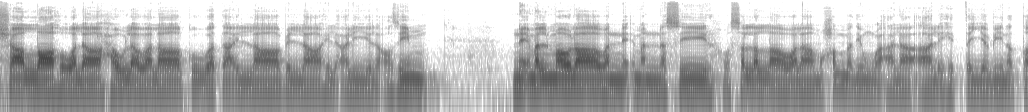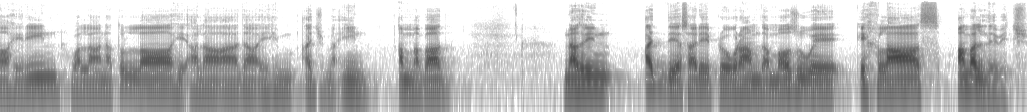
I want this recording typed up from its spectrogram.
شاء اللہ ولا حول ولا قوت الا باللہ العلی العظیم. نعم المولا و نعم النصیر وصلی اللہ علی محمد وعلى آلہ الطیبین الطاہرین ولانت اللہ علی آدائہم اجمعین. اما بعد، ناظرین اج دے سارے پروگرام دا موضوع اخلاص عمل دے وچ.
